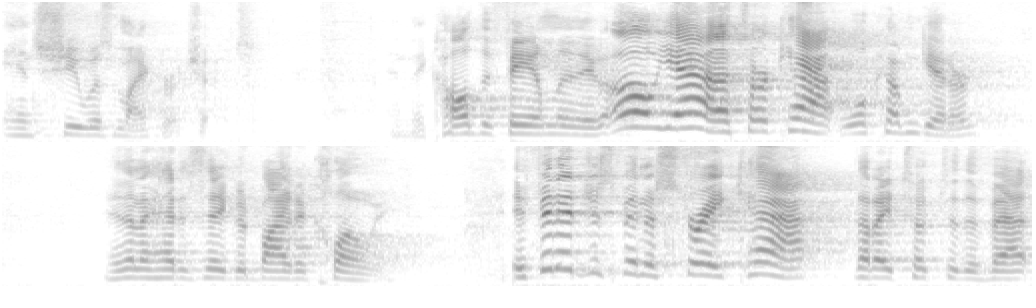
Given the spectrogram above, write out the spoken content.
and she was microchipped. And they called the family and they go, oh, yeah, that's our cat. We'll come get her. And then I had to say goodbye to Chloe. If it had just been a stray cat that I took to the vet,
